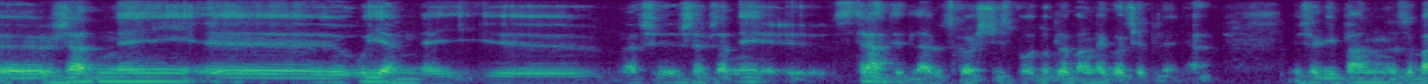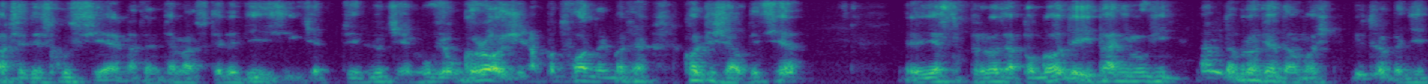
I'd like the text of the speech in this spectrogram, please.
e, żadnej e, ujemnej, e, znaczy żadnej straty dla ludzkości z powodu globalnego ocieplenia. Jeżeli pan zobaczy dyskusję na ten temat w telewizji, gdzie ludzie mówią grozi na potworność, kończy się audycja, jest prognoza pogody i pani mówi, mam dobrą wiadomość, jutro będzie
